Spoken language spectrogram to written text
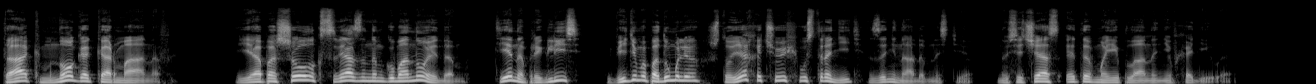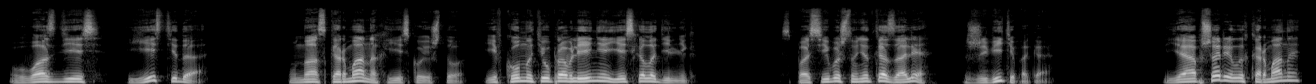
Так много карманов! Я пошел к связанным гуманоидам. Те напряглись, видимо, подумали, что я хочу их устранить за ненадобностью но сейчас это в мои планы не входило. «У вас здесь есть еда?» «У нас в карманах есть кое-что, и в комнате управления есть холодильник». «Спасибо, что не отказали. Живите пока». Я обшарил их карманы,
